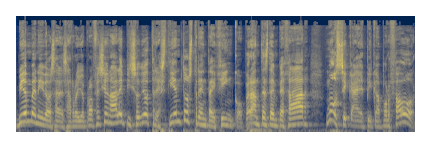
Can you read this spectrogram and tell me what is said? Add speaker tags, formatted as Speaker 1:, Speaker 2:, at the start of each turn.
Speaker 1: Bienvenidos a Desarrollo Profesional, episodio 335. Pero antes de empezar, música épica, por favor.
